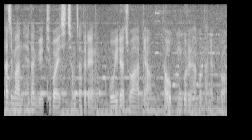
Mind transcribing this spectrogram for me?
하지만 해당 유튜버의 시청자들은 오히려 좋아하며 더욱 홍보를 하고 다녔고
